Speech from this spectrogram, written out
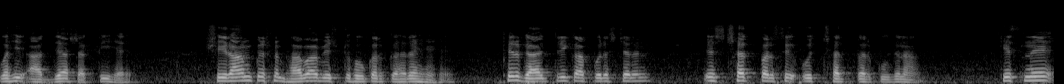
वही आद्या शक्ति है। श्री रामकृष्ण भावाविष्ट होकर कह रहे हैं, फिर गायत्री का पुरस्चरण इस छत पर से उस छत पर कूदना। किसने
